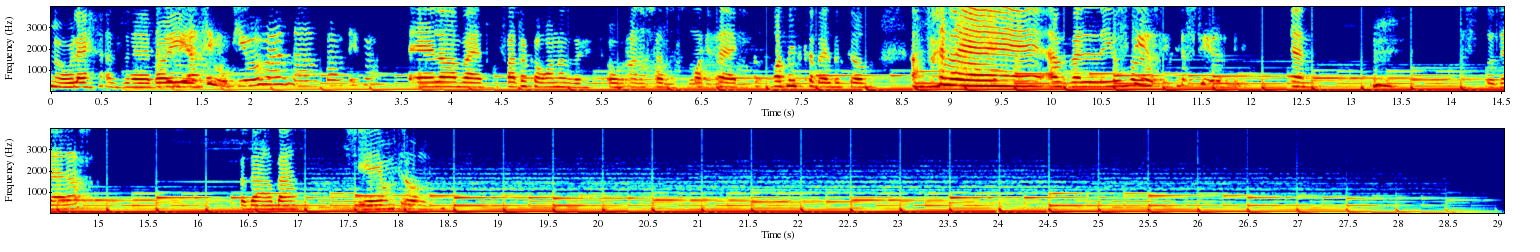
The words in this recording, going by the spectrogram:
מעולה, אז אה, בואי... את מביאה צימוקים אבל להרצאה בחיפה? אה, לא, בתקופת הקורונה זה אה, נכון, קצת פחות מתקבל בטוב, אבל יהיו דברים... תפתיע אותי, תפתיע אותי. כן. אז תודה לך. תודה רבה, שיהיה יום טוב.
